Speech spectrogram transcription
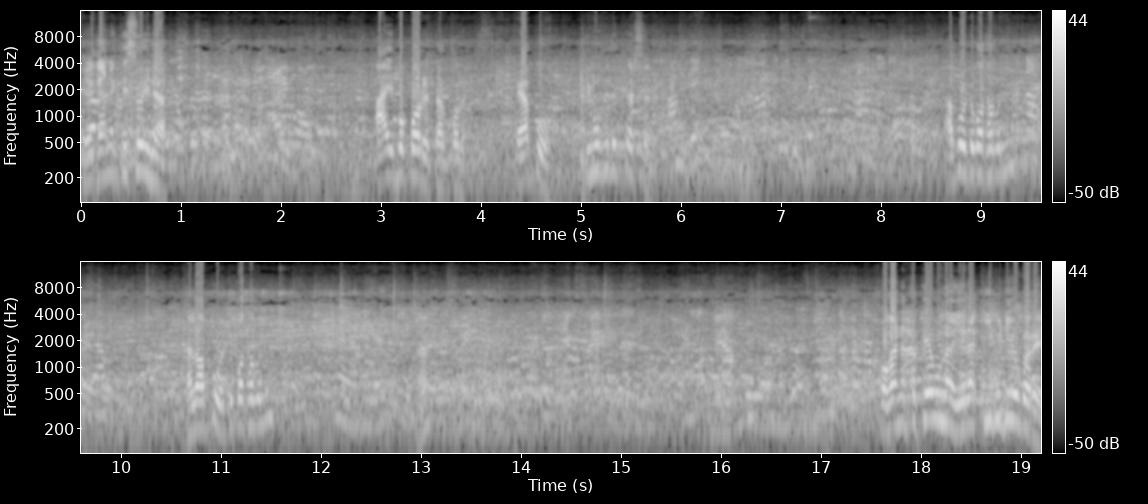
এটা এখানে কিছুই না। আইবো পরে তারপরে। আপু কি মুভি দেখতে আসছেন? আপু, একটু কথা বলি? হ্যালো, আপু, একটু কথা বলি? হ্যাঁ। ওখানে তো কেউ নাই, এরা কি ভিডিও করে?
